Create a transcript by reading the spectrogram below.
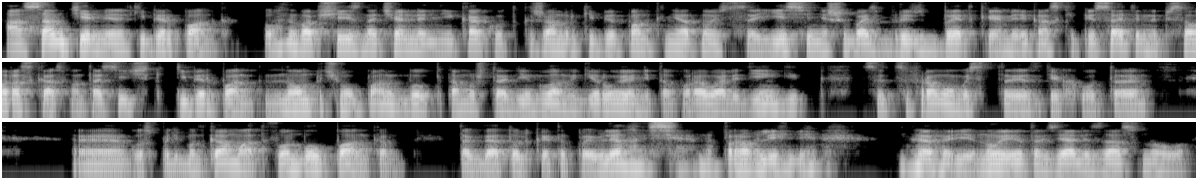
а сам термин киберпанк, он вообще изначально никак вот к жанру киберпанк не относится. Если не ошибаюсь, Брюс Бетке, американский писатель, написал рассказ «Фантастический киберпанк». Но он почему панк был? Потому что один главный герой, они там воровали деньги цифровом из этих вот, э, э, господи, банкоматов. Он был панком. Тогда только это появлялось направление. Ну, и это взяли за основу.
